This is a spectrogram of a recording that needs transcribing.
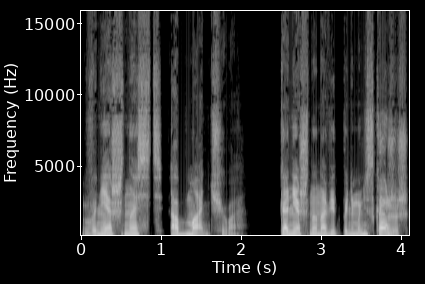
Внешность обманчива. Конечно, на вид по нему не скажешь,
